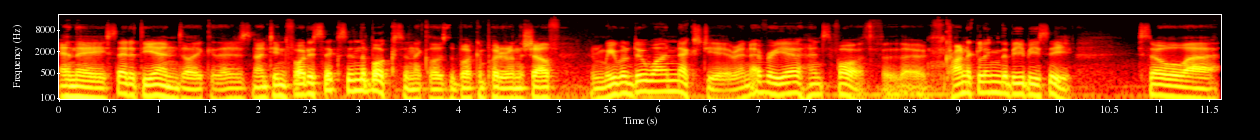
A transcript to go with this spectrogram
And they said at the end, like, there's 1946 in the books. And they closed the book and put it on the shelf. And we will do one next year and every year henceforth for the chronicling the BBC. So uh,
